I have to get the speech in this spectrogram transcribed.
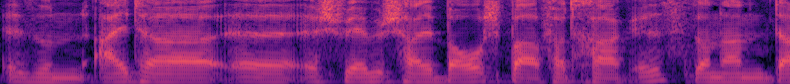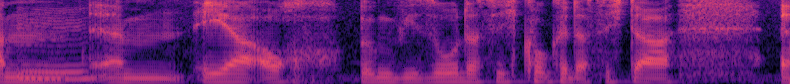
äh, so ein alter äh, Schwäbisch Hall Bausparvertrag ist, sondern dann Mhm. ähm, eher auch irgendwie so, dass ich gucke, dass ich da äh,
